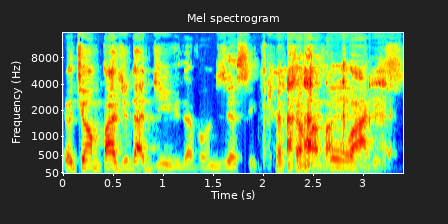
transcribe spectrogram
Eu tinha uma parte da dívida, vamos dizer assim. Chamava Aquários.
